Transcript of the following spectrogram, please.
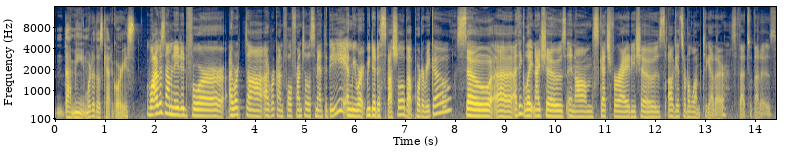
that mean? What are those categories? Well, I was nominated for. I worked. Uh, I work on Full Frontal with Samantha Bee, and we were we did a special about Puerto Rico. So uh, I think late night shows and um, sketch variety shows all get sort of lumped together. So that's what that is.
